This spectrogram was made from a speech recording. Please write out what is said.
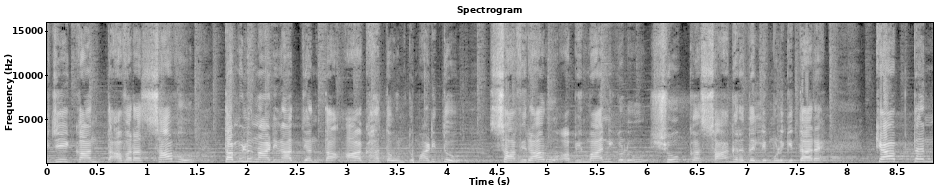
ವಿಜಯಕಾಂತ್ ಅವರ ಸಾವು ತಮಿಳುನಾಡಿನಾದ್ಯಂತ ಆಘಾತ ಉಂಟು ಮಾಡಿದ್ದು, ಸಾವಿರಾರು ಅಭಿಮಾನಿಗಳು ಶೋಕ ಸಾಗರದಲ್ಲಿ ಮುಳುಗಿದ್ದಾರೆ. ಕ್ಯಾಪ್ಟನ್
